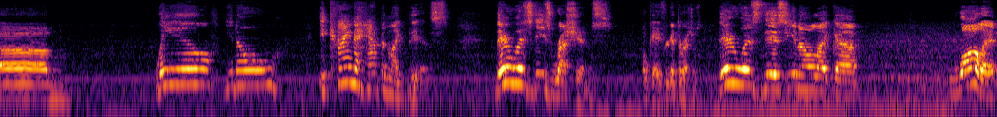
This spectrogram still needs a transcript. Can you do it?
Um, well, you know, it kind of happened like this. There was these Russians. Okay, forget the Russians. There was this, you know, like uh, wallet,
